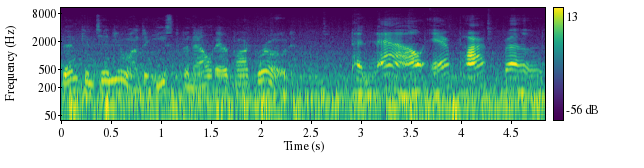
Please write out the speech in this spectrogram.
then continue on to East Pinal Airpark Road. Pinal Airpark Road.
